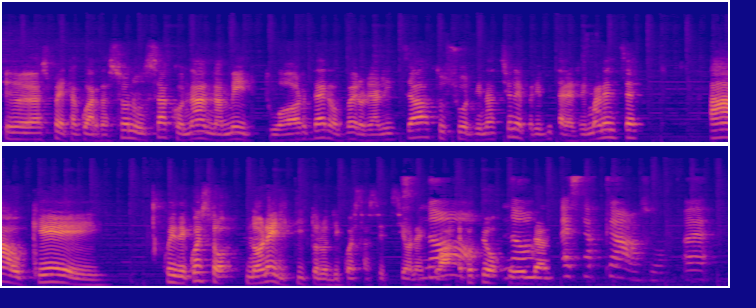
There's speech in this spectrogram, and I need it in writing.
eh, aspetta, guarda, sono un sacco Nanna made to order, ovvero realizzato su ordinazione per evitare rimanenze. Ah, ok. Quindi questo non è il titolo di questa sezione no, qua, è proprio no, un è staccato. Eh.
